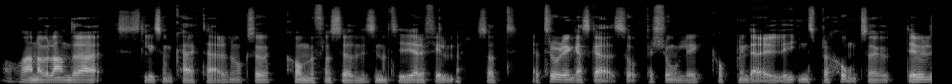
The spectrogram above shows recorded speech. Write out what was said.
Och han har väl andra liksom karaktärer som också kommer från södern i sina tidigare filmer. Så att jag tror det är en ganska så personlig koppling där, eller inspiration. Så det är väl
